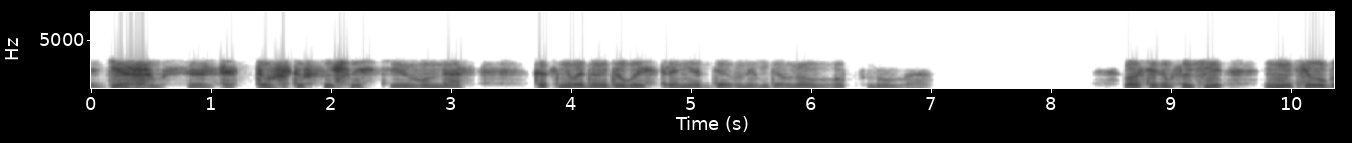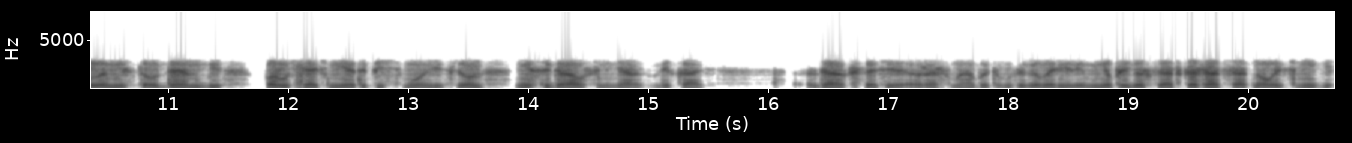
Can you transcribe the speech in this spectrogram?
держимся за то, что в сущности у нас, как ни в одной другой стране, давным-давно лопнуло. Во всяком случае, нечего было мистеру Денби поручать мне это письмо, если он не собирался меня развлекать. Да, кстати, раз мы об этом заговорили, мне придется отказаться от новой книги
